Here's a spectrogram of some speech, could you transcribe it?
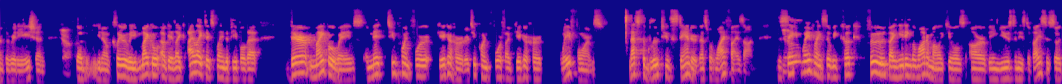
of the radiation. Yeah. So, you know, clearly micro, okay, like I like to explain to people that their microwaves emit 2.4 gigahertz or 2.45 gigahertz waveforms. That's the Bluetooth standard. That's what Wi-Fi is on. The yeah. same wavelengths that we cook food by heating the water molecules are being used in these devices. So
